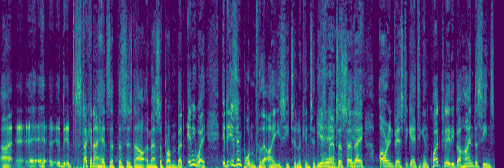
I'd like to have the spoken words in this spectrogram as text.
uh, it, it stuck in our heads that this is now a massive problem. But anyway, it is important for the IEC to look into these Yes, matters. So yes. they are investigating, and quite clearly behind the scenes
